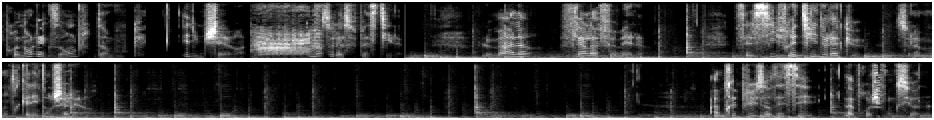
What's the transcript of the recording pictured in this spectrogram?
Prenons l'exemple d'un bouc et d'une chèvre. Comment cela se passe-t-il? Le mâle flaire la femelle. Celle-ci frétille de la queue. Cela montre qu'elle est en chaleur. Après plusieurs essais, l'approche fonctionne.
